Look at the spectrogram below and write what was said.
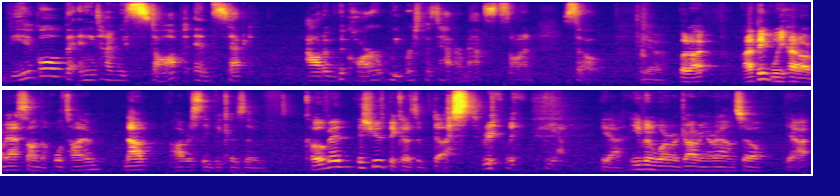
vehicle, but anytime we stopped and stepped out of the car, we were supposed to have our masks on. So Yeah, but I I think we had our masks on the whole time. Not obviously because of COVID issues, because of dust. Really. yeah. Yeah, even when we're driving around. So yeah,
